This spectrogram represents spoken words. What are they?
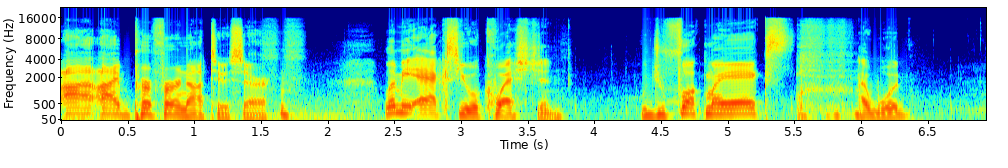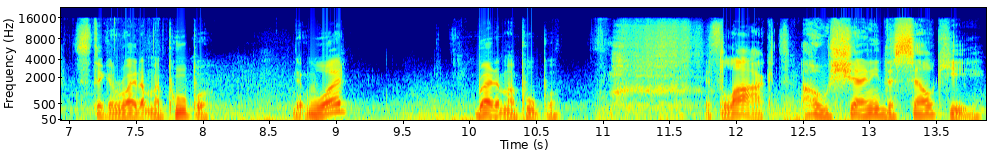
I, I prefer not to, sir. Let me ask you a question. Would you fuck my axe? I would. Stick it right up my pooper. What? Right up my pooper. It's locked. Oh shit, I need the cell key.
